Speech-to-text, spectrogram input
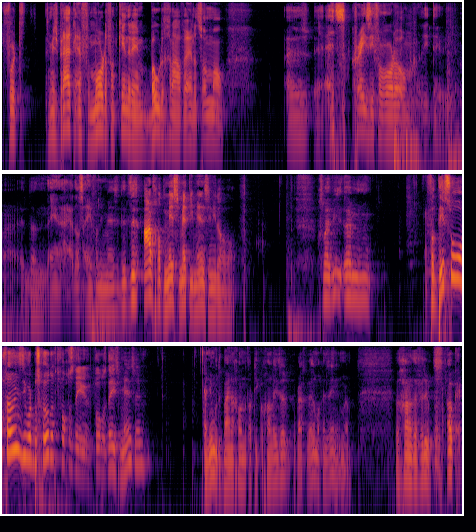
voor het misbruiken en vermoorden van kinderen in Bodegraven. En dat is allemaal. eh, Het crazy voor woorden om die theorieën. Dan, ja, dat is een van die mensen. Dit is aardig wat mis met die mensen in ieder geval. Volgens mij wie. ehm, van Dissel of zoiets, die wordt beschuldigd volgens, die, volgens deze mensen. En nu moet ik bijna gewoon het artikel gaan lezen. Ik heb eigenlijk helemaal geen zin in, maar we gaan het even doen. Oké.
